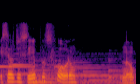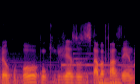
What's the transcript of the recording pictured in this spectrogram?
E seus discípulos foram, não preocupou com o que Jesus estava fazendo.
